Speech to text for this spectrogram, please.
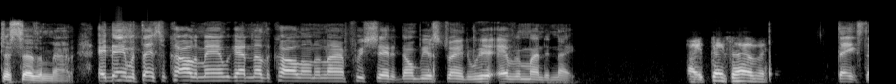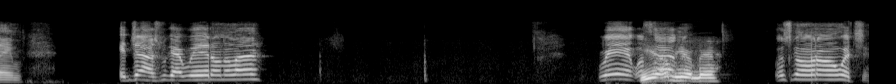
just doesn't matter. Hey, Damon, thanks for calling, man. We got another call on the line. Appreciate it. Don't be a stranger. We're here every Monday night. Hey, thanks for having me. Thanks, Damon. Hey, Josh, we got Red on the line. Red, what's up? yeah, I'm here, man. What's going on with you?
